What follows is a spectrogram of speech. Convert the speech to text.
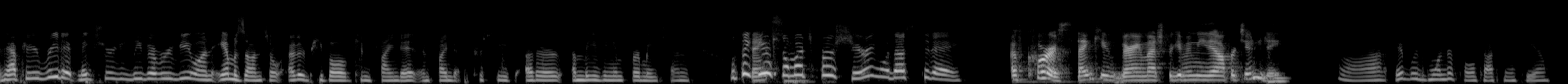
And after you read it, make sure you leave a review on Amazon so other people can find it and find Christy's other amazing information. Well, thank, you so much for sharing with us today. Of course. Thank you very much for giving me the opportunity. Aw, it was wonderful talking to you.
